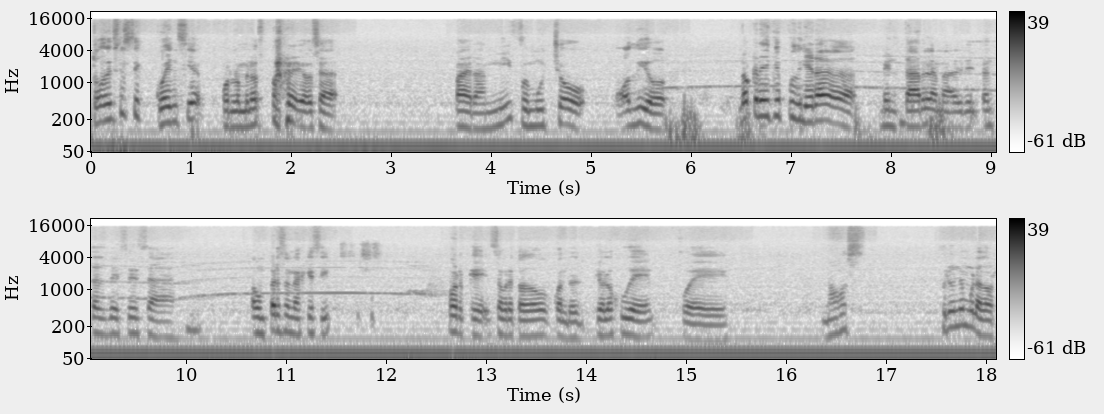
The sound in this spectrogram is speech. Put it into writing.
toda esa secuencia, por lo menos para, o sea, para mí fue mucho odio. No creí que pudiera mentar la madre tantas veces a, a un personaje así. Porque, sobre todo, cuando yo lo jugué, fue. No, fue un emulador.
